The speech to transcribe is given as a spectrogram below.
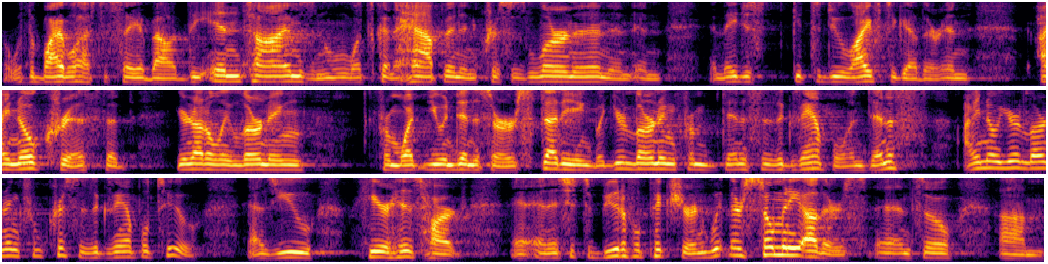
what the Bible has to say about the end times and what's going to happen. And Chris is learning, and, and, and they just get to do life together. And I know, Chris, that you're not only learning from what you and Dennis are studying, but you're learning from Dennis's example. And Dennis, I know you're learning from Chris's example too, as you hear his heart. And it's just a beautiful picture. And there's so many others. And so um,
